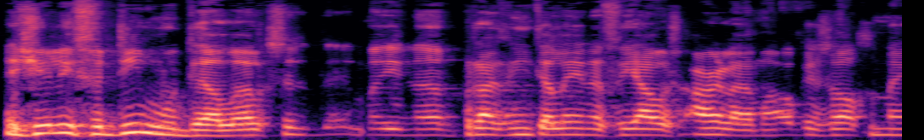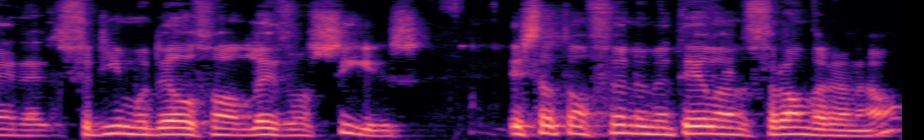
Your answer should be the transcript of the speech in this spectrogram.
Is jullie verdienmodel, dan praat ik niet alleen over jou als Arla, maar ook in zijn algemeen, het verdienmodel van leveranciers, is dat dan fundamenteel aan het veranderen nou?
